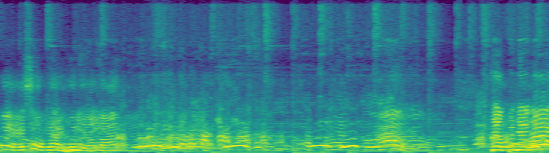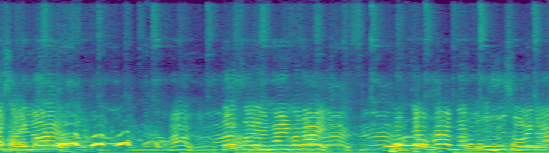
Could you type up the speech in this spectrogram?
แหมโศกไล่ผู้เดียววะเอ้าจับไปไหนได้ใส่เลยเอ้าจะใส่ยังไงก็ได้ พวกเจ้าห้ามนะอยู่เฉยๆนะ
